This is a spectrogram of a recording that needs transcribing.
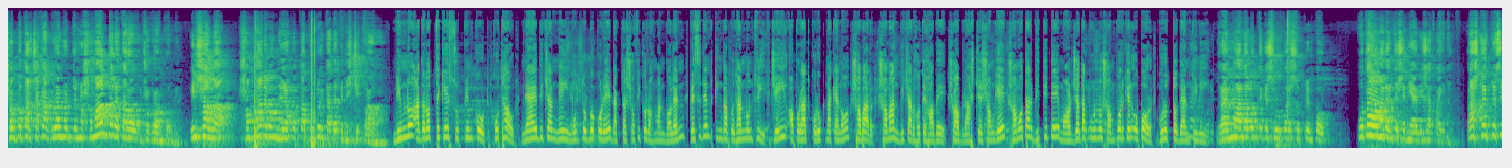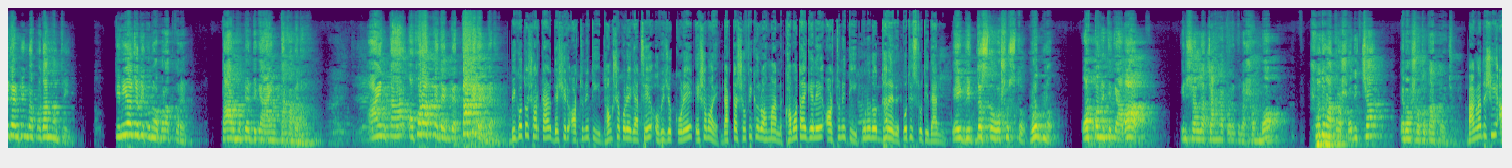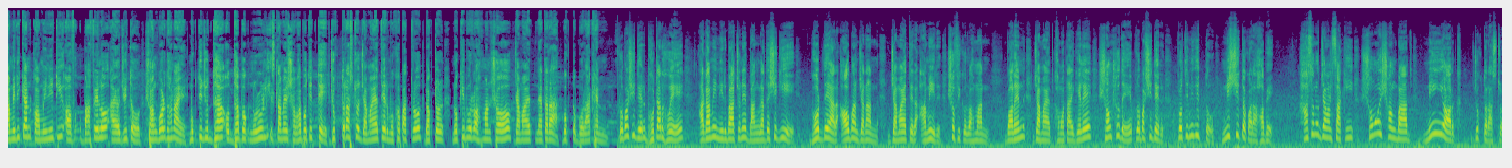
সভ্যতার চাকা ঘুরানোর জন্য সমান তালে তারাও অংশগ্রহণ করবে। ইনশাআল্লাহ সম্মান এবং নিরাপত্তা দুটোই তাদেরকে নিশ্চিত করা হবে। নিম্ন আদালত থেকে সুপ্রিম কোর্ট কোথাও ন্যায় বিচার নেই মন্তব্য করে ডাক্তার শফিকুর রহমান বলেন প্রেসিডেন্ট কিংবা প্রধানমন্ত্রী যেই অপরাধ করুক না কেন সবার সমান বিচার হতে হবে। সব রাষ্ট্রের সঙ্গে সমতার ভিত্তিতে মর্যাদাপূর্ণ সম্পর্কের ওপর গুরুত্ব দেন তিনি। গ্রাম্য আদালত থেকে শুরু করে সুপ্রিম কোর্ট কোথাও আমাদের দেশে ন্যায় বিচার পাই না। রাষ্ট্রের প্রেসিডেন্ট কিংবা প্রধানমন্ত্রী তিনিও যদি কোনো অপরাধ করেন তার মুখের দিকে আইন তাকাবে না। আইন তার অপরাধকে দেখবে তাকে দেখবে না। বিগত সরকার দেশের অর্থনীতি ধ্বংস করে গেছে অভিযোগ করে এ সময় ডাক্তার শফিকুর রহমান ক্ষমতায় গেলে অর্থনীতি পুনরুদ্ধারের প্রতিশ্রুতি দেন। এই বিধ্বস্ত অসুস্থ রুগ্ন অর্থনীতিকে আবার ইনশাল্লাহ চাঙ্গা করে তোলা সম্ভব। শুধুমাত্র সদিচ্ছা এবং সততার প্রয়োজন। Bangladeshi American community of Buffalo আয়োজিত সংবর্ধনায় মুক্তিযোদ্ধা অধ্যাপক নুরুল ইসলামের সভাপতিত্বে যুক্তরাষ্ট্র জামায়াতের মুখপাত্র ডক্টর নকিবুর রহমান সহ জামায়াত নেতারা বক্তব্য রাখেন। প্রবাসীদের ভোটার হয়ে আগামী নির্বাচনে বাংলাদেশে গিয়ে ভোট দেওয়ার আহ্বান জানান জামায়াতের আমির শফিকুর রহমান। বলেন, জামায়াত ক্ষমতায় গেলে সংসদে প্রবাসীদের প্রতিনিধিত্ব নিশ্চিত করা হবে। হাসানুজ্জামান সাকি, সময় সংবাদ, নিউ ইয়র্ক যুক্তরাষ্ট্র।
